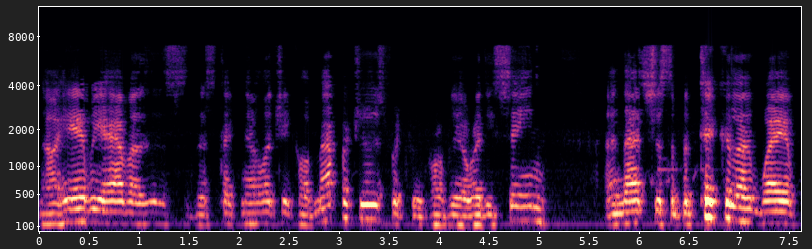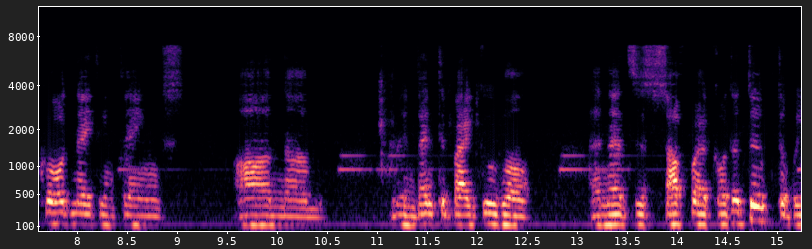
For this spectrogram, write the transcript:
Now here we have a, this, this technology called MapReduce, which we've probably already seen. And that's just a particular way of coordinating things on um, invented by Google. And that's this software called Hadoop that we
